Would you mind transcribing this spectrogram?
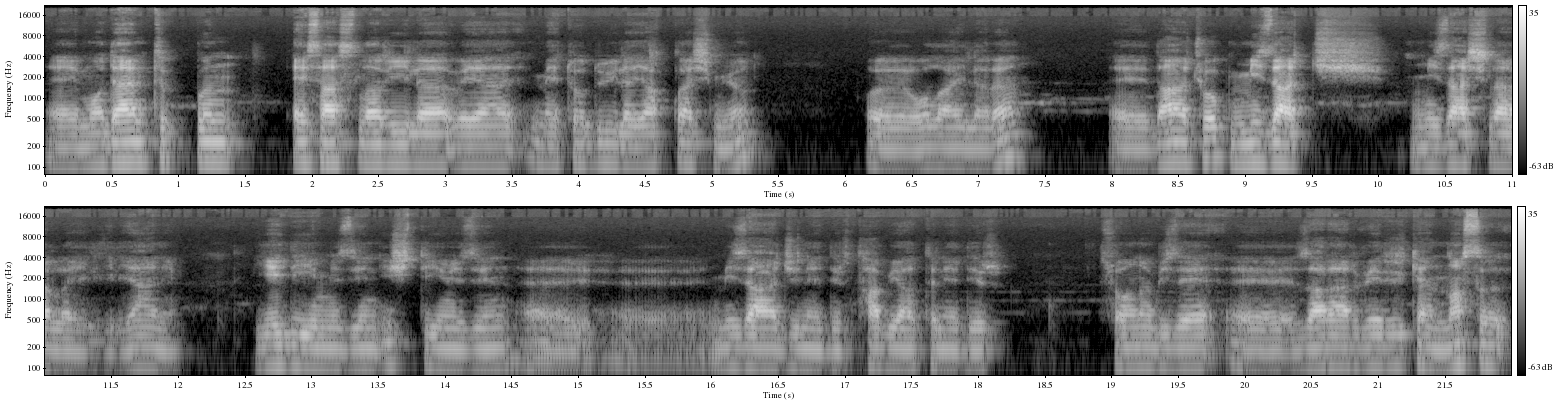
E, modern tıbbın esaslarıyla veya metoduyla yaklaşmıyor e, olaylara. E, daha çok mizaç, mizaçlarla ilgili. Yani yediğimizin, içtiğimizin e, e, mizacı nedir, tabiatı nedir, sonra bize e, zarar verirken nasıl,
